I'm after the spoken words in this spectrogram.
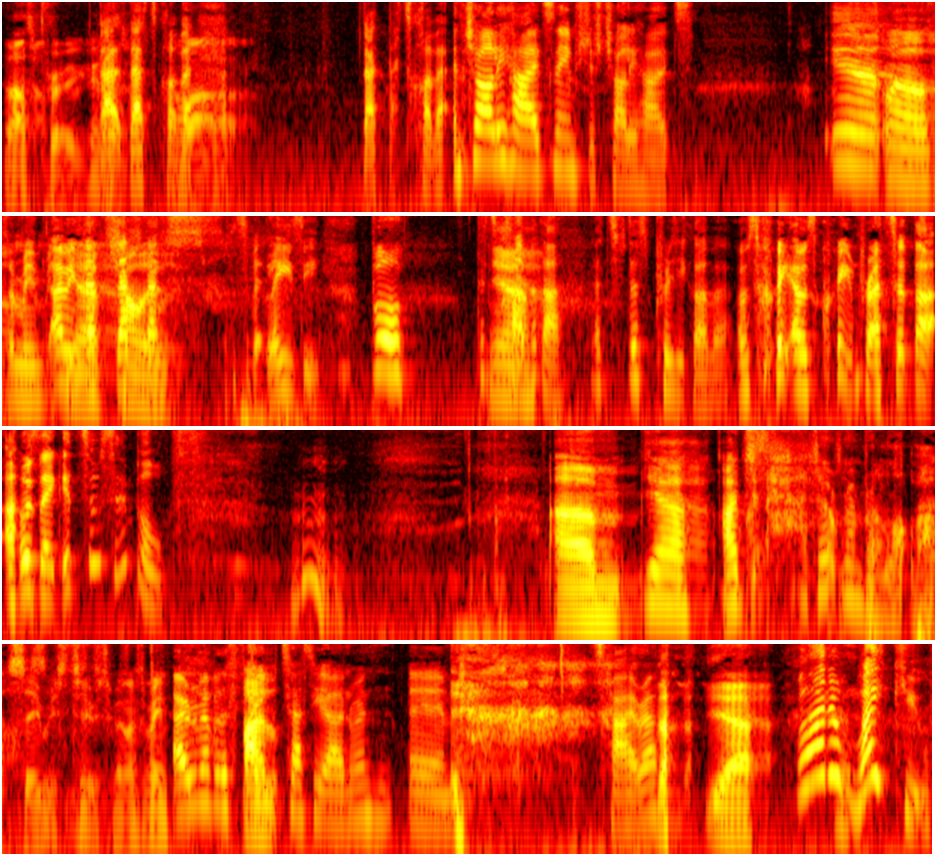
that's pretty good. That- that's clever. I like that. That that's clever. And Charlie Hides' name's just Charlie Hides. Yeah, well, I mean, I mean, yeah, that's, that's, that's that's a bit lazy, but that's Yeah. clever. That that's that's pretty clever. I was quite I was quite impressed with that. I was like, it's so simple. Hmm. Um, yeah, I, d- I don't remember a lot about series two, to be honest. I mean, I remember the fight I- with Tatiana and um, Tyra. yeah. well, I don't like you,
